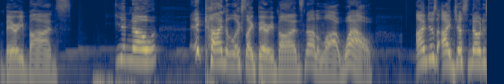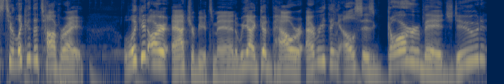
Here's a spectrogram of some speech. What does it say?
Barry Bonds. You know, it kind of looks like Barry Bonds. Not a lot. Wow. I'm just, I just noticed too. Look at the top right. Look at our attributes, man. We got good power. Everything else is garbage, dude.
